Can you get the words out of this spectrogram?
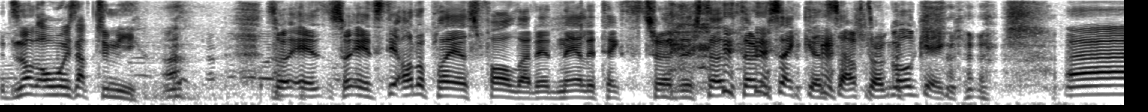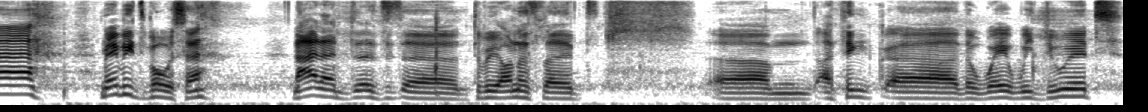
it's not always up to me. huh? so, it, so it's the other player's fault that it nearly takes 30, 30 seconds after a goal kick. Uh, maybe it's both, huh? That, it's, uh, to be honest, like, um, I think uh, the way we do it,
